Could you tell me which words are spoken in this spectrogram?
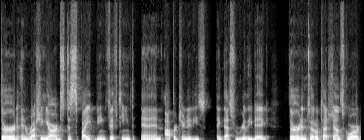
third in rushing yards, despite being 15th in opportunities. I think that's really big. Third in total touchdowns scored,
